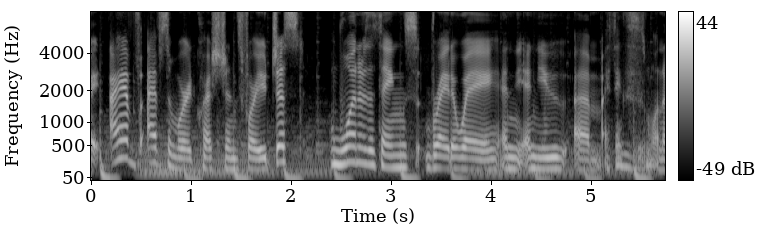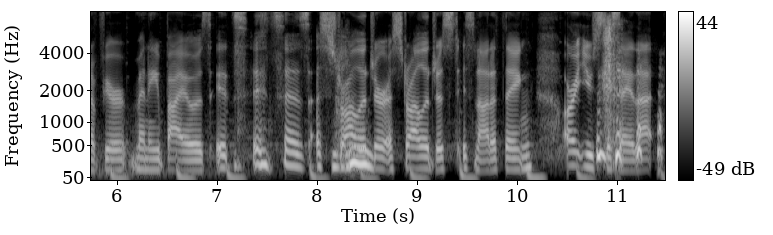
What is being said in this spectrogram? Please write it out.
Right, I have I have some word questions for you. Just one of the things right away, and and you, um, I think this is one of your many bios. It's it says astrologer, astrologist is not a thing, or it used to say that.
